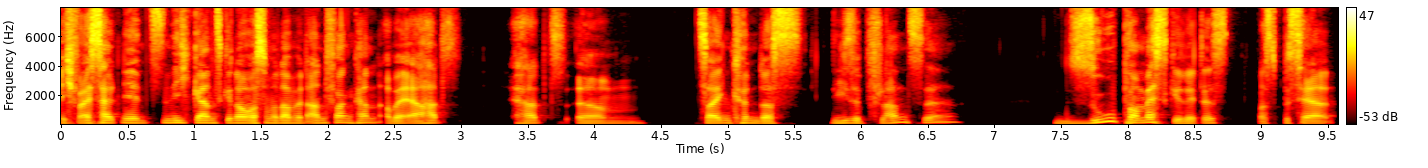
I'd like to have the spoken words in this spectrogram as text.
ich weiß halt jetzt nicht ganz genau, was man damit anfangen kann, aber er hat, er hat ähm, zeigen können, dass diese Pflanze ein super Messgerät ist, was bisher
